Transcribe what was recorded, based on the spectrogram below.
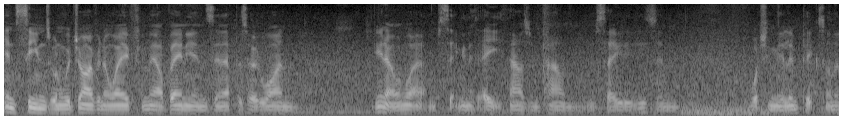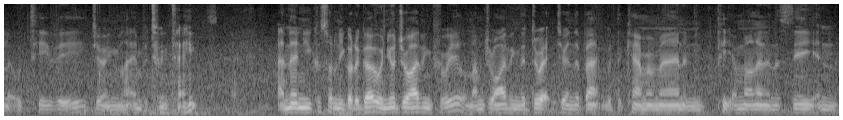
in scenes when we're driving away from the Albanians in episode one, you know, I'm sitting in this eighty thousand pound Mercedes and watching the Olympics on the little TV during like in between takes. And then you suddenly got to go and you're driving for real. And I'm driving the director in the back with the cameraman and Peter Mullan in the seat and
